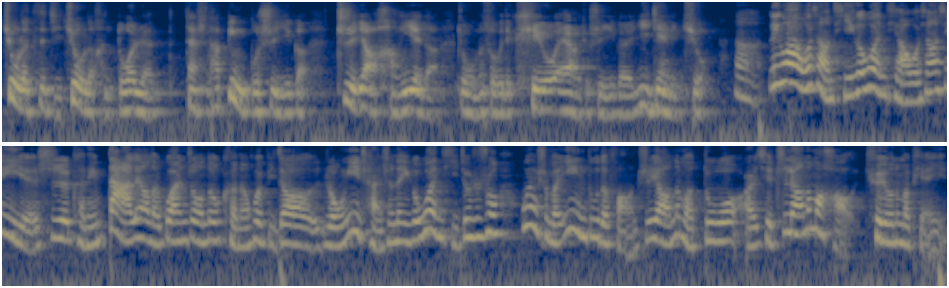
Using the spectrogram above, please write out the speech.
救了自己，救了很多人，但是他并不是一个制药行业的，就我们所谓的 KOL，就是一个意见领袖。嗯，另外我想提一个问题啊，我相信也是肯定大量的观众都可能会比较容易产生的一个问题，就是说为什么印度的仿制药那么多，而且质量那么好，却又那么便宜？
